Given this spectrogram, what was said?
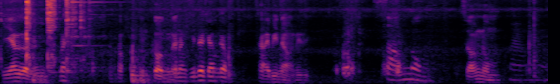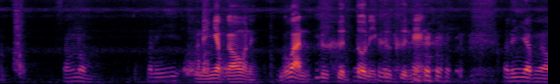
พี่ยังก่อนมากล่องเลยกำลังกินด้วยกันกับถ่ายพี่น้องนี่สิสองหนุ่มสองหนุ่มอ่าสองหนุ่มวันนี้วันนี้เงียบเงาวันนี้เมื่อวานคือคืนตัวนี้คือคืนแห้ง วันนี้เงียบเหงา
